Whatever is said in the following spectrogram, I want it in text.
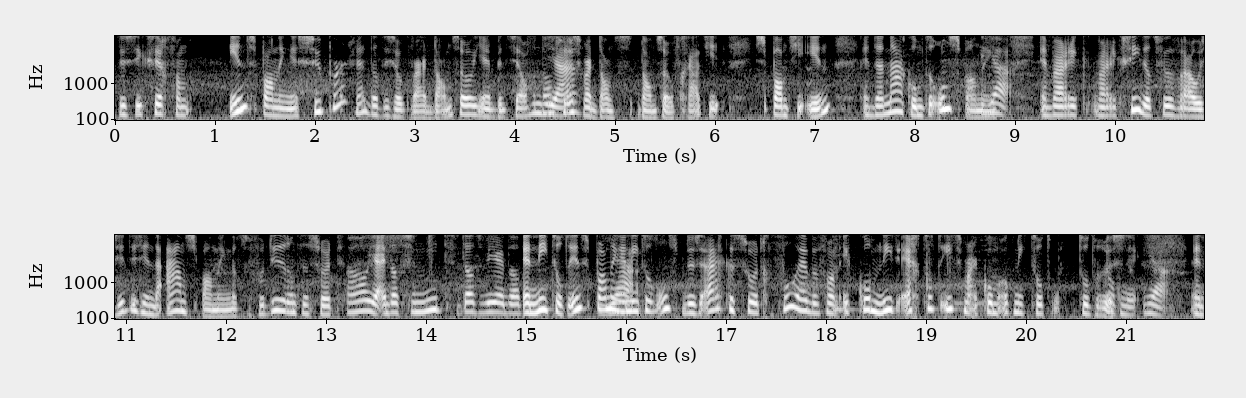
Dus ik zeg van inspanning is super. Hè? Dat is ook waar dans zo. Jij bent zelf een danseres, Ja. waar dans, dans over gaat. Je spant je in en daarna komt de ontspanning. ja. En waar ik, waar ik zie dat veel vrouwen zitten, is in de aanspanning. Dat ze voortdurend een soort. Oh ja, en dat ze niet dat weer dat... En niet tot inspanning Ja. en niet tot ontspanning. Dus eigenlijk een soort gevoel hebben van: ik kom niet echt tot iets, maar ik kom ook niet tot, tot Tot rust. nee, ja. En,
